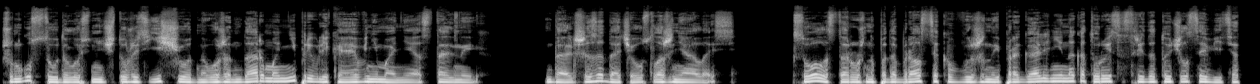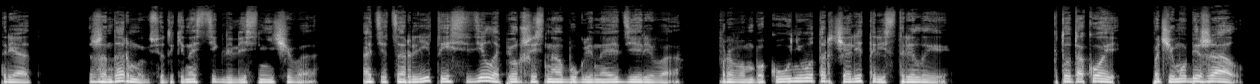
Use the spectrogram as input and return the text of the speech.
Шунгусту удалось уничтожить еще одного жандарма, не привлекая внимания остальных. Дальше задача усложнялась. Ксуал осторожно подобрался к выжженной прогалине, на которой сосредоточился весь отряд. Жандармы все-таки настигли лесничего. Отец Орлиты сидел, опершись на обугленное дерево. В правом боку у него торчали три стрелы. «Кто такой? Почему бежал?»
